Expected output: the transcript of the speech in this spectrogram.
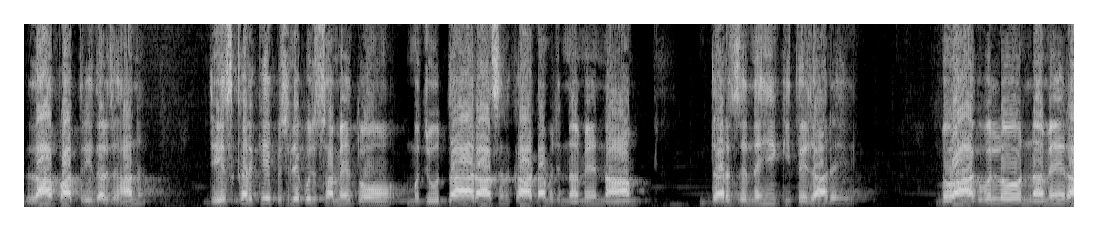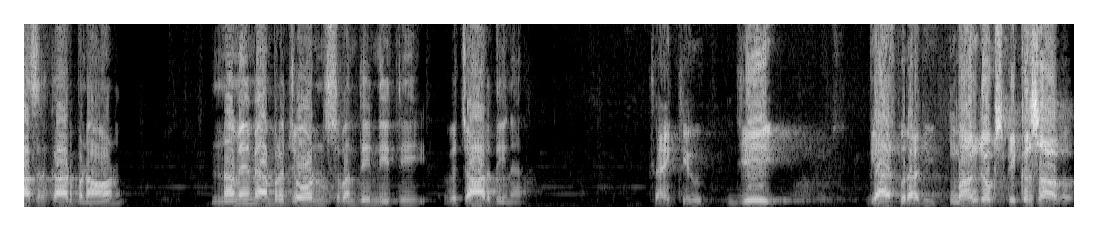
ਲਾਭਪਾਤਰੀ ਦਰਜ ਹਨ, ਜਿਸ ਕਰਕੇ ਪਿਛਲੇ ਕੁਝ ਸਮੇਂ ਤੋਂ ਮੌਜੂਦਾ ਰਾਸ਼ਨ ਕਾਰਡਾਂ ਵਿੱਚ ਨਵੇਂ ਨਾਮ ਦਰਜ ਨਹੀਂ ਕੀਤੇ ਜਾ ਰਹੇ। ਵਿਭਾਗ ਵੱਲੋਂ ਨਵੇਂ ਰਾਸ਼ਨ ਕਾਰਡ ਬਣਾਉਣ ਨਵੇਂ ਮੈਂਬਰ ਜੋੜਨ ਸੰਬੰਧੀ ਨੀਤੀ ਵਿਚਾਰਧੀਨ ਹੈ। ਥੈਂਕ ਯੂ ਜੀ ਗਿਆਸਪੁਰਾ ਜੀ। ਮਾਨਯੋਗ ਸਪੀਕਰ ਸਾਹਿਬ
